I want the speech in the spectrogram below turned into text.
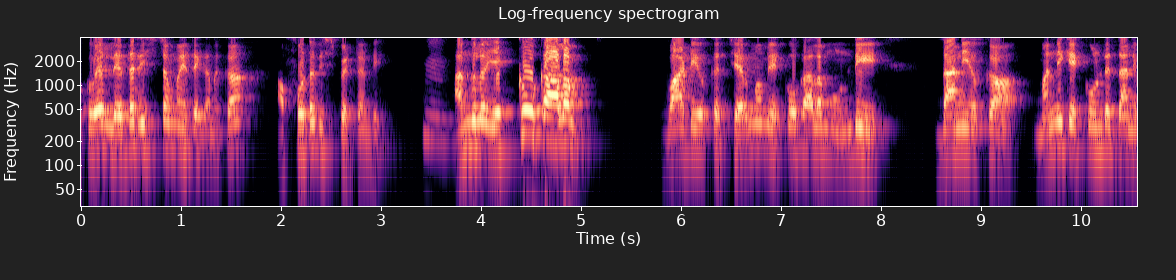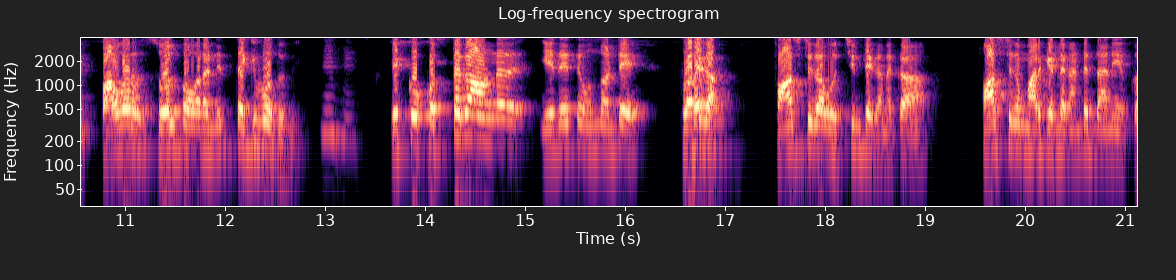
ఒకవేళ లెదర్ ఇష్టం అయితే కనుక ఆ ఫోటో తీసి పెట్టండి. అందులో ఎక్కువ కాలం వాటి యొక్క చర్మం ఎక్కువ కాలం ఉండి దాని యొక్క మన్నిక ఎక్కువ ఉంటే దాని పవర్ సోల్ పవర్ అనేది తగ్గిపోతుంది. ఎక్కువ కొత్తగా ఉన్న ఏదైతే ఉందో అంటే త్వరగా ఫాస్ట్గా వచ్చింటే కనుక ఫాస్ట్గా మార్కెట్లోకి అంటే దాని యొక్క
